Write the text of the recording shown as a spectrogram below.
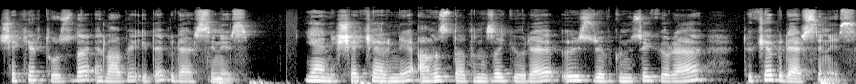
şəkər tozu da əlavə edə bilərsiniz. Yəni şəkərini ağız dadınıza görə, öz zövqünüzə görə tökə bilərsiniz.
